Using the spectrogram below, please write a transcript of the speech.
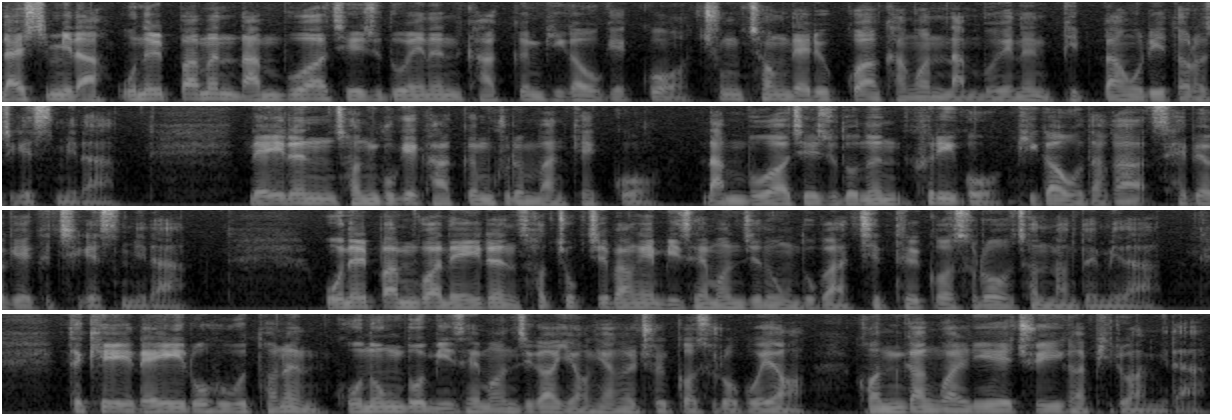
날씨입니다. 오늘 밤은 남부와 제주도에는 가끔 비가 오겠고 충청 내륙과 강원 남부에는 빗방울이 떨어지겠습니다. 내일은 전국에 가끔 구름 많겠고 남부와 제주도는 흐리고 비가 오다가 새벽에 그치겠습니다. 오늘 밤과 내일은 서쪽 지방의 미세먼지 농도가 짙을 것으로 전망됩니다. 특히 내일 오후부터는 고농도 미세먼지가 영향을 줄 것으로 보여 건강 관리에 주의가 필요합니다.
